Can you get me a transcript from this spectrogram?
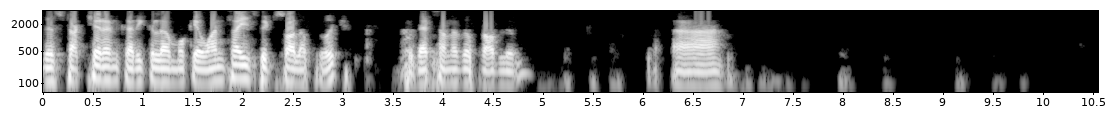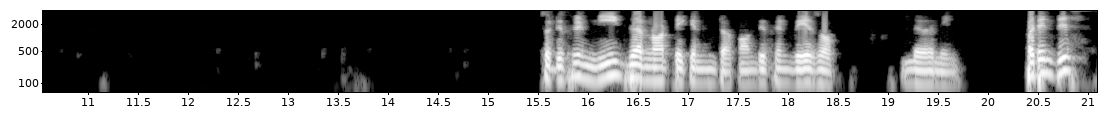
The structure and curriculum, okay, one size fits all approach. So that's another problem. Uh, so different needs are not taken into account, different ways of learning. But in this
